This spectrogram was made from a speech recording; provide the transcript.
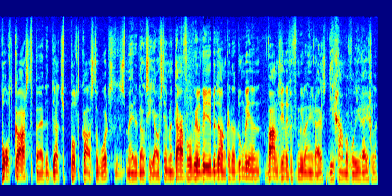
sportpodcast bij de Dutch Podcast Awards. Dit is mede dankzij jouw stem en daarvoor willen we je bedanken. Dat doen we in een waanzinnige Formule 1 reis. Die gaan we voor je regelen.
